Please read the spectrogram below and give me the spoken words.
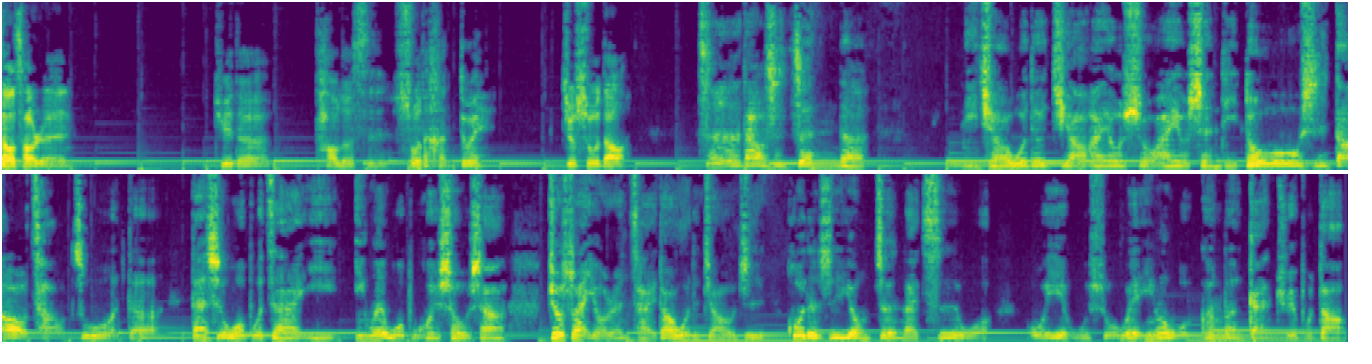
稻草人觉得。陶乐斯说的很对，就说道：“这倒是真的。你瞧，我的脚、还有手、还有身体都是稻草做的，但是我不在意，因为我不会受伤。就算有人踩到我的脚趾，或者是用针来刺我，我也无所谓，因为我根本感觉不到。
